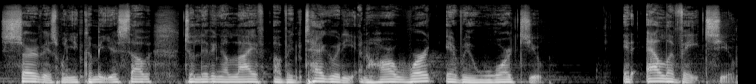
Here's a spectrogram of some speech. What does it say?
service, when you commit yourself to living a life of integrity and hard work, it rewards you. It elevates you.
